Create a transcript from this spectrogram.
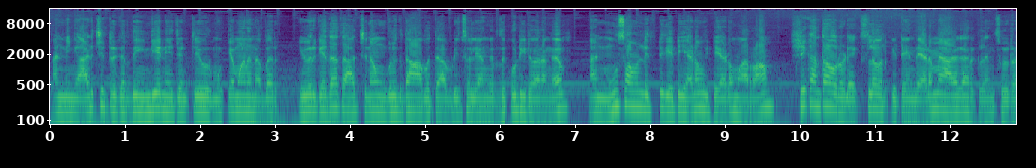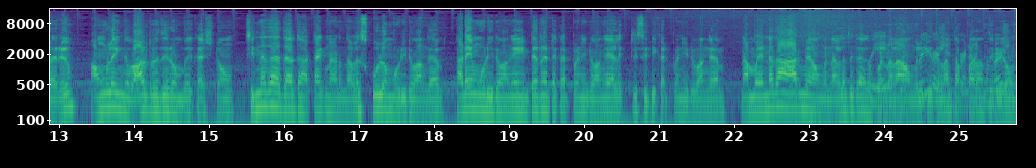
அண்ட் நீங்க அடிச்சிட்டு இருக்கிறது இந்தியன் ஏஜென்ட்லேயே ஒரு முக்கியமான நபர். இவருக்கு ஏதாவது ஆச்சுன்னா உங்களுக்கு தான் ஆபத்து அப்படின்னு சொல்லி அங்கிருந்து கூட்டிட்டு வராங்க. அண்ட் மூசாவும் லிஃப்ட் கேட்டு இடம் விட்டு இடம் மாறுறான். ஸ்ரீகாந்தா அவரோட எக்ஸ்லவர் கிட்ட இந்த இடமே அழகா இருக்குல்லன்னு சொல்றாரு. அவங்களும் இங்க வாழ்றதே ரொம்ப கஷ்டம். சின்னதா ஏதாவது அட்டாக் நடந்தாலும் ஸ்கூலை மூடிடுவாங்க. கடையை மூடிடுவாங்க இன்டர்நெட்டை கட் பண்ணிடுவாங்க எலக்ட்ரிசிட்டி கட் பண்ணிடுவாங்க. நம்ம என்னதான் ஆர்மி அவங்க நல்லதுக்காக பண்ணலாம் அவங்களுக்கு இதெல்லாம் தப்பா தான் தெரியும்.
